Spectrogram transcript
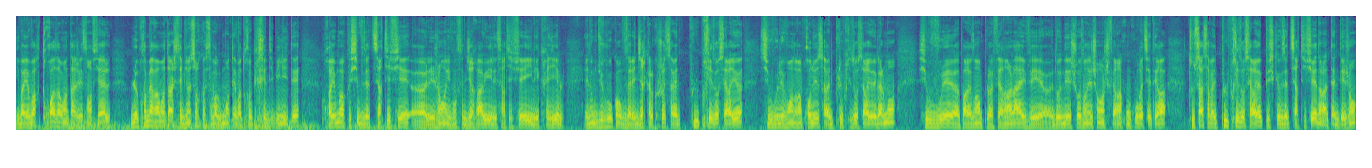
il va y avoir trois avantages essentiels. Le premier avantage, c'est bien sûr que ça va augmenter votre crédibilité. Croyez-moi que si vous êtes certifié, euh, les gens ils vont se dire ah oui, il est certifié, il est crédible. Et donc du coup, quand vous allez dire quelque chose, ça va être plus pris au sérieux. Si vous voulez vendre un produit, ça va être plus pris au sérieux également. Si vous voulez par exemple faire un live et donner des choses en échange, faire un concours, etc. Tout ça, ça va être plus pris au sérieux puisque vous êtes certifié dans la tête des gens,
